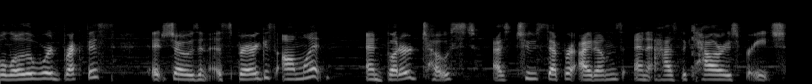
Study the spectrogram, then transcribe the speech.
Below the word breakfast, it shows an asparagus omelet and buttered toast as two separate items and it has the calories for each.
